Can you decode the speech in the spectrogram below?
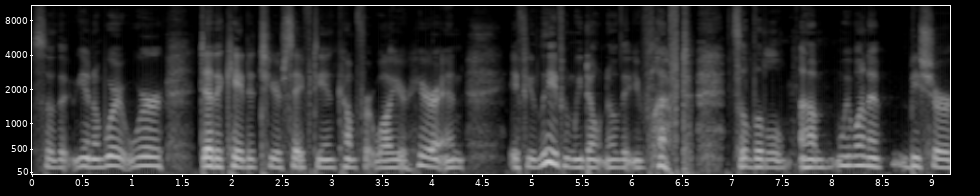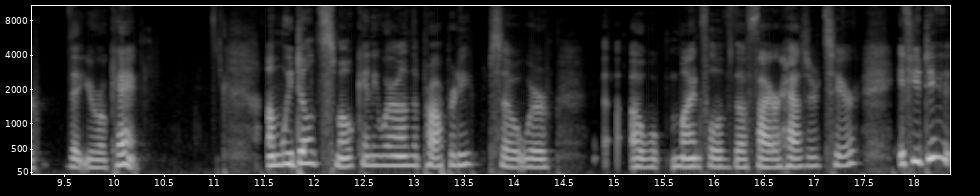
so that, you know, we're, we're dedicated to your safety and comfort while you're here. And if you leave and we don't know that you've left, it's a little, um, we want to be sure that you're okay. Um, we don't smoke anywhere on the property, so we're uh, mindful of the fire hazards here. If you do,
